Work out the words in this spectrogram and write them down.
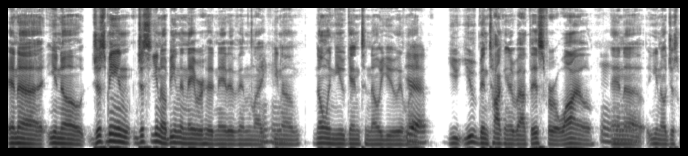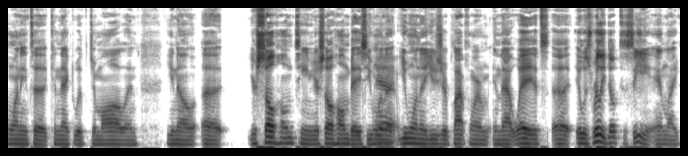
And uh you know just being just you know being a neighborhood native and like you Mhm. know knowing you getting to know you and Yeah. like you you've been talking about this for a while and Mhm. uh you know just wanting to connect with Jamal and you know uh you're so home team you're so home base you want to Yeah. you want to use your platform in that way it's uh it was really dope to see and like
